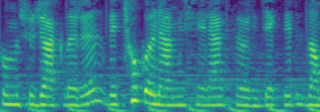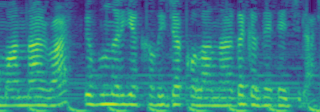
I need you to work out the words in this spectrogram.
konuşacakları ve çok önemli şeyler söyleyecekleri zamanlar var ve bunları yakalayacak olanlar da gazeteciler.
